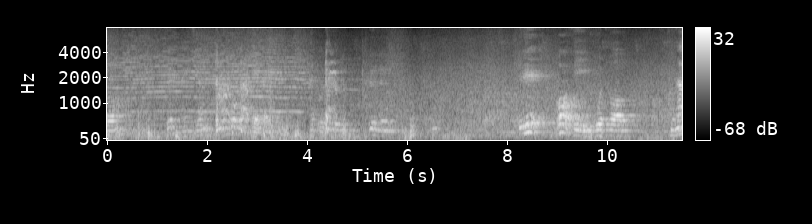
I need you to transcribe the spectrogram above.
สองเย็บให้เสียงร่วมหนาแตกไปให้เปิดครึ่งครึ่งหนึ่งทีนี้ข้อสี่ตรวจสอบที่ห้า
